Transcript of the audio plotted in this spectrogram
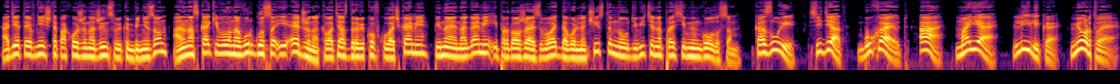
Одетая в нечто похожее на джинсовый комбинезон, она наскакивала на Вургласа и Эджина, колотя здоровяков кулачками, пиная ногами и продолжая завывать довольно чистым, но удивительно противным голосом. «Козлы! Сидят! Бухают! А! Моя! Лилика! Мертвая!»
